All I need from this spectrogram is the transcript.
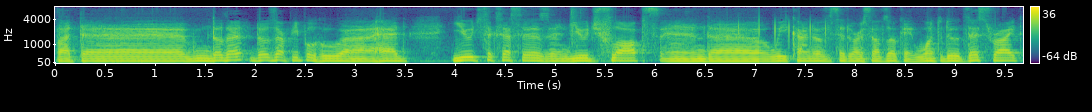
But uh, those are those are people who uh, had huge successes and huge flops, and uh, we kind of said to ourselves, okay, we want to do this right,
